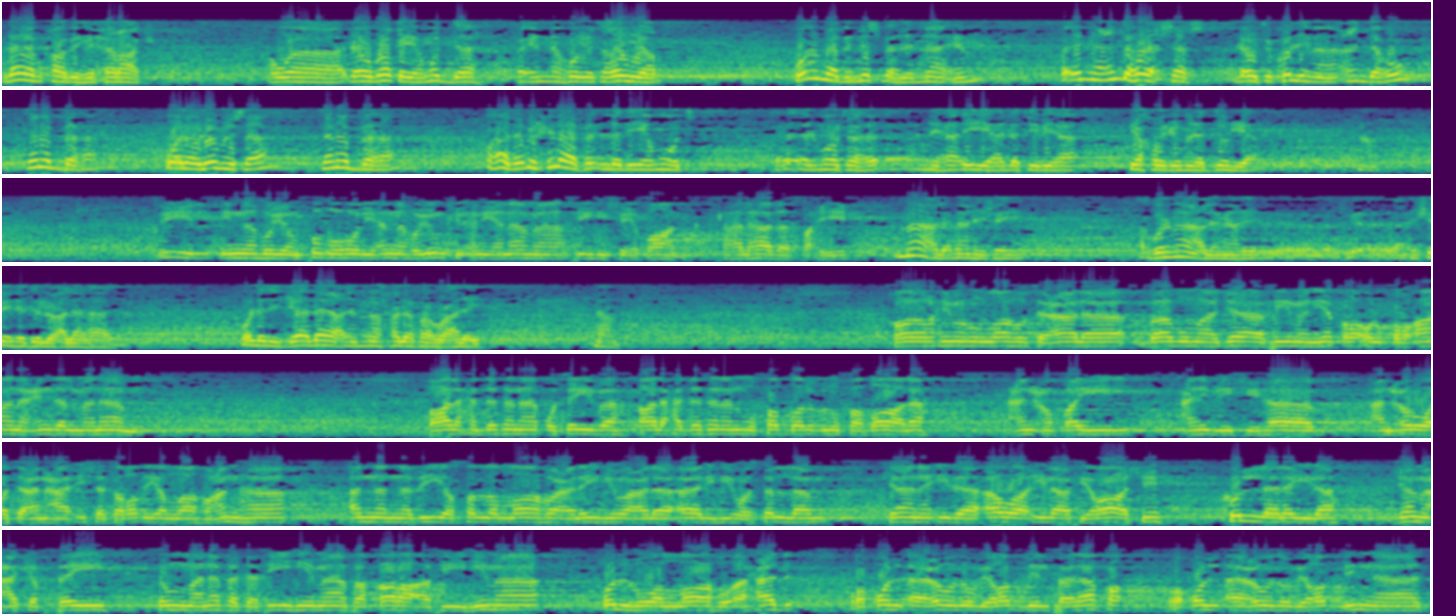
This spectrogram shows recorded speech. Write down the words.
لا يبقى به حراك. ولو بقي مدة فإنه يتغير. وأما بالنسبة للنائم فإن عنده إحساس لو تكلم عنده تنبه ولو لمس تنبه. وهذا بخلاف الذي يموت الموتة النهائية التي بها يخرج من الدنيا. نعم. قيل إنه ينفضه لأنه يمكن أن ينام فيه شيطان. فهل هذا صحيح؟ ما أعلم يعني شيء. أقول ما أعلم يعني شيء يدل على هذا. والذي جاء لا يعلم ما خلفه عليه. نعم. قال رحمه الله تعالى باب ما جاء في من يقرأ القرآن عند المنام. قال حدثنا قتيبة قال حدثنا المفضل بن فضالة عن عقيل عن ابن شهاب عن عروة عن عائشة رضي الله عنها أن النبي صلى الله عليه وعلى آله وسلم كان إذا أوى إلى فراشه كل ليلة جمع كفيه ثم نفث فيهما فقرأ فيهما قل هو الله أحد وقل أعوذ برب الفلق وقل أعوذ برب الناس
